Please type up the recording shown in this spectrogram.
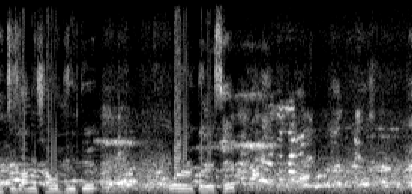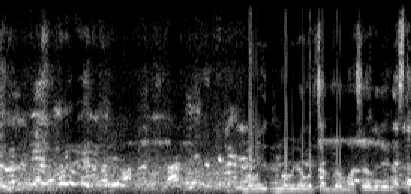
হচ্ছে পরিণত হয়েছে। নবীনগর চন্দ্র মহাসড়কের এই রাস্তা।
